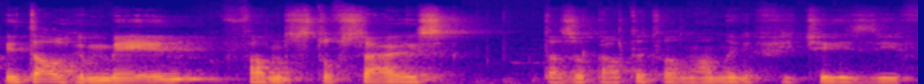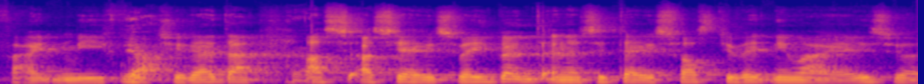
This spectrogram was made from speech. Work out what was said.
in het algemeen van de stofzuigers, dat is ook altijd wel een handige feature, is die Find Me feature. Hè? Dat, Ja. als, als je ergens weg bent en hij zit ergens vast, je weet niet waar hij is, ja,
